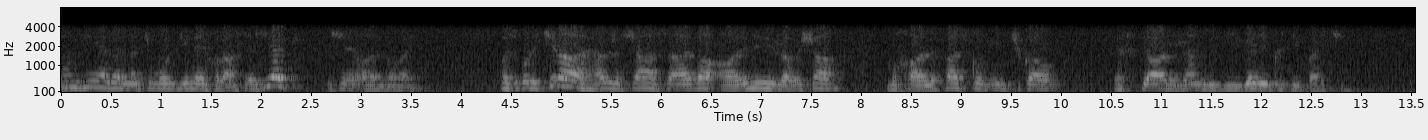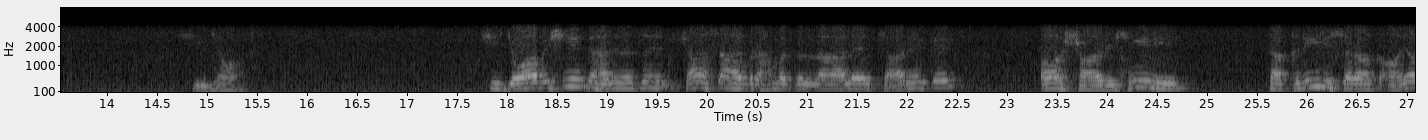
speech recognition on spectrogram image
منجی اگر نچ منجی نہیں خلاص ہے یک اسے آنگاہ ہے۔ پس گوڑی چرا حضرت شاہ صاحبہ آئینی روشا مخالفت کو ان چکا اختیار رنگ دیگری کتی پرچی شی جواب. شی جواب اسی ہے کہ حضرت شاہ صاحب رحمت اللہ علیہ چارے کے آشارحینی تقریر سراک آیا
